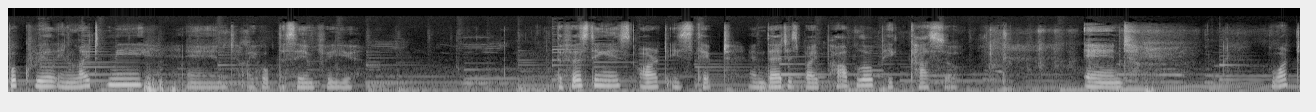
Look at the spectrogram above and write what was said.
book will enlighten me and i hope the same for you. The first thing is art is theft and that is by pablo picasso. And what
